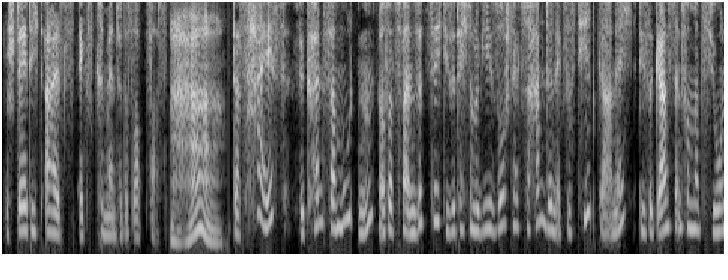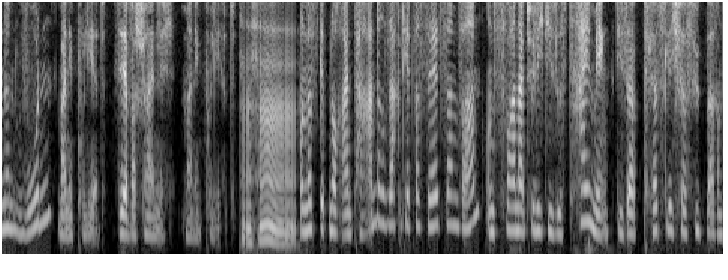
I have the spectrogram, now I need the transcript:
bestätigt als Exkremente des Opfers. Aha. Das heißt, wir können vermuten, 1972, diese Technologie so schnell zu handeln existiert gar nicht. Diese ganzen Informationen wurden manipuliert. Sehr wahrscheinlich manipuliert. Mhm. Und es gibt noch ein paar andere Sachen, die etwas seltsam waren. Und zwar natürlich dieses Timing dieser plötzlich verfügbaren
